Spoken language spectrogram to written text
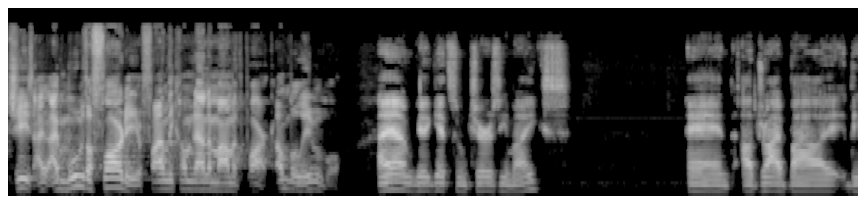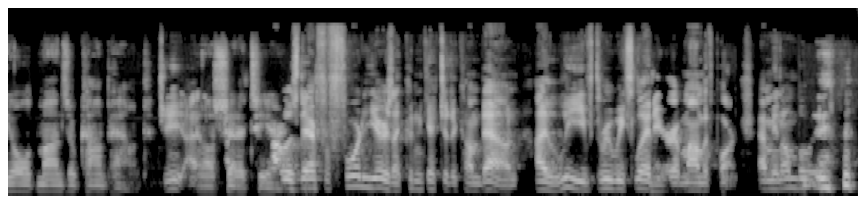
Jeez, I, I moved to Florida. You're finally coming down to Monmouth Park. Unbelievable. I am going to get some Jersey Mikes and I'll drive by the old Monzo compound. Gee, I, and I'll shed a tear. I was there for 40 years. I couldn't get you to come down. I leave three weeks later. You're at Monmouth Park. I mean, unbelievable.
